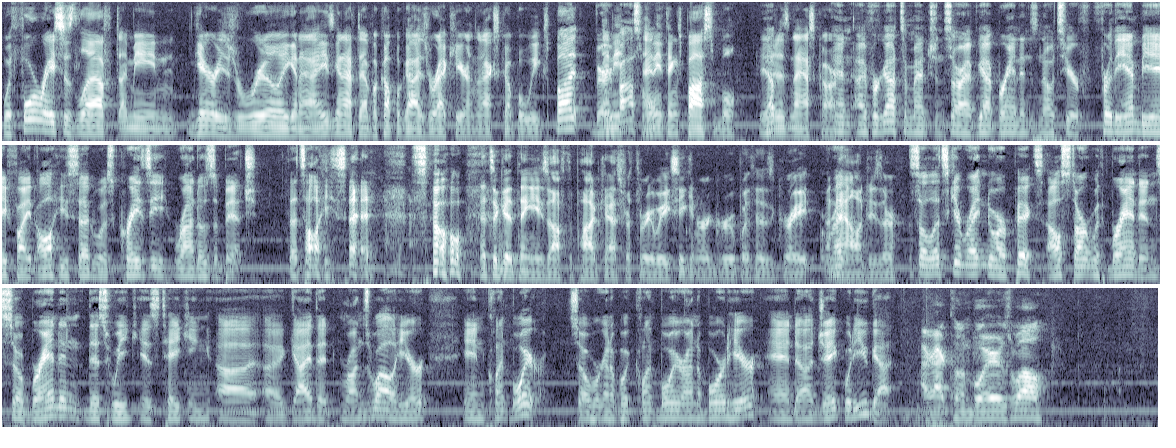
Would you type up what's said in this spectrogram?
with four races left, I mean, Gary's really gonna he's gonna have to have a couple guys wreck here in the next couple weeks. But Very possible. anything's possible. Yep. It is NASCAR. And I forgot to mention, sorry, I've got Brandon's notes here. For the NBA fight, all he said was crazy, Rondo's a bitch. That's all he said. So That's a good thing he's off the podcast for three weeks. He can regroup with his great analogies there. so let's get right into our picks. I'll start with Brandon. So Brandon this week is taking uh, a guy that runs well here in Clint Bowyer. So we're going to put Clint Bowyer on the board here. And uh, Jake, what do you got? I got Clint Bowyer as well.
